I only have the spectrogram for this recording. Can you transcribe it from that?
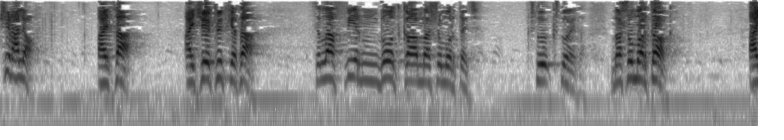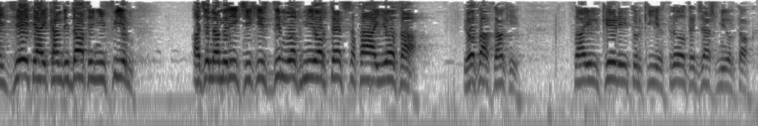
këshilla ai tha ai që e pytke tha cila firmë në botë ka ma shumë orteq kështu, kështu ai tha ma shumë ortak ai gjeti ai kandidati një firmë atje në Amerikë që i kish 12.000 orteq se tha jo tha jo tha saki tha Ylkeri i Turkisë 36.000 ortak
